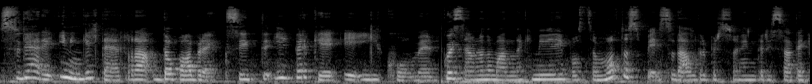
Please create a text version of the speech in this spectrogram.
Studiare in Inghilterra dopo la Brexit, il perché e il come. Questa è una domanda che mi viene posta molto spesso da altre persone interessate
